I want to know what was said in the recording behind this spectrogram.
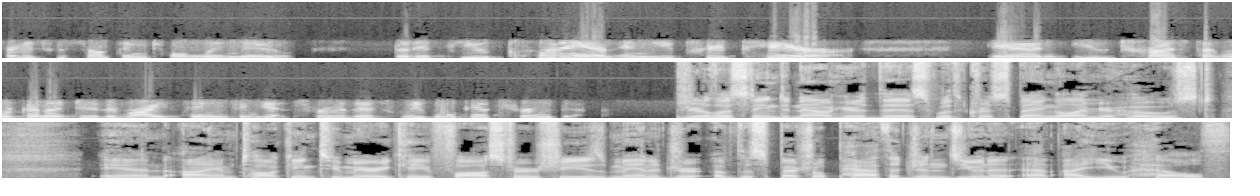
faced with something totally new. But if you plan and you prepare and you trust that we're going to do the right things and get through this, we will get through this. You're listening to Now Hear This with Chris Spangle. I'm your host and I am talking to Mary Kay Foster. She is manager of the Special Pathogens Unit at IU Health,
